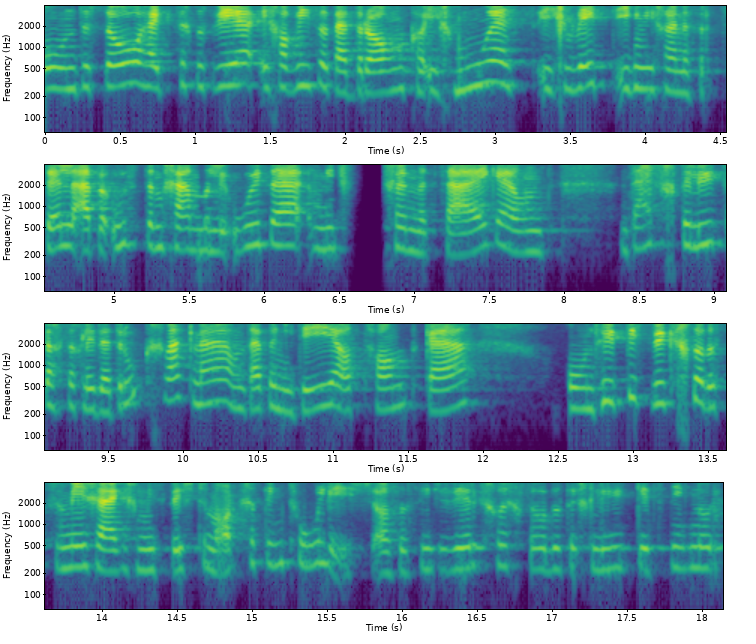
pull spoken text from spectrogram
Und so hat sich das wie, ich habe wie so den Drang gehabt, ich muss, ich will irgendwie können erzählen, eben aus dem Kämmerchen raus, mich können zeigen und, und einfach den Leuten so ein bisschen den Druck wegnehmen und eben Ideen an die Hand geben. Und heute ist es wirklich so, dass für mich eigentlich mein bestes Marketing-Tool ist. Also es ist wirklich so, dass ich Leute jetzt nicht nur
